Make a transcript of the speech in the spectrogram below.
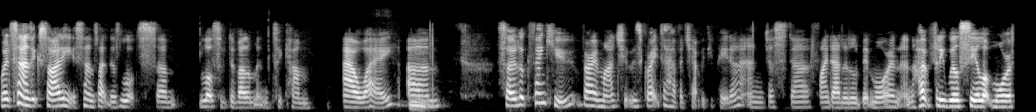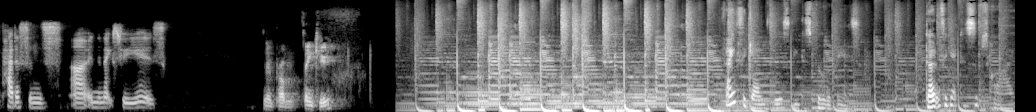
Well, it sounds exciting. It sounds like there's lots um, lots of development to come our way. Mm. Um, so, look, thank you very much. It was great to have a chat with you, Peter, and just uh, find out a little bit more. And, and, hopefully, we'll see a lot more of Pattison's uh, in the next few years. No problem. Thank you. Thanks again for listening to Spill the Biz. Don't forget to subscribe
